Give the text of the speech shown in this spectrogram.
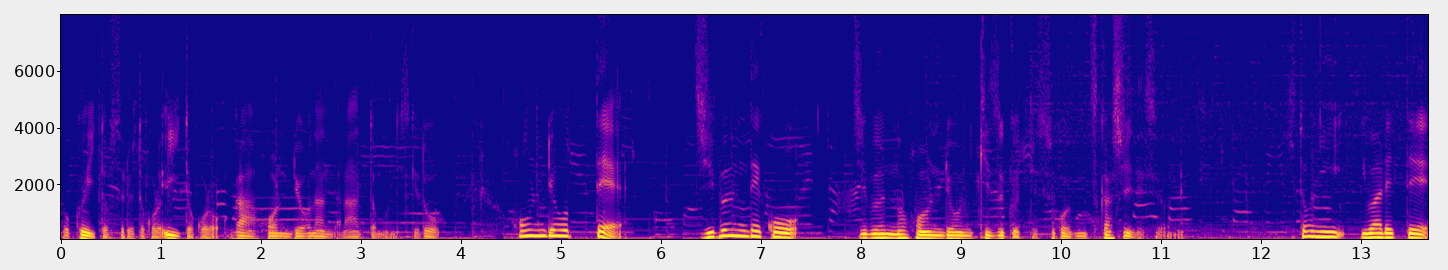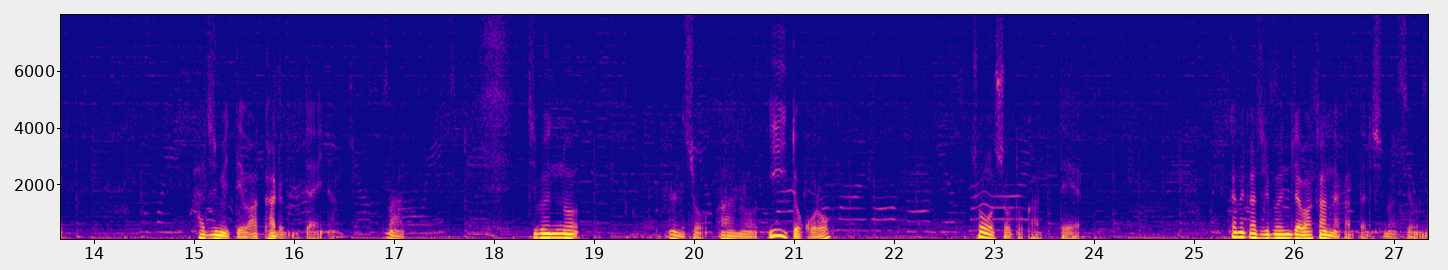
得意とするところいいところが本領なんだなって思うんですけど本領って自分でこう自分の本領に気づくってすごい難しいですよね。人に言われて初めてわかるみたいな。まあ自分の何でしょうあのいいところ長所とかってなかなか自分じゃ分かんなかったりしますよね。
